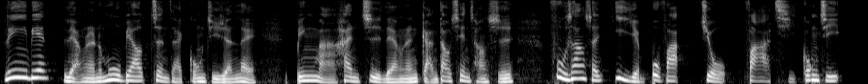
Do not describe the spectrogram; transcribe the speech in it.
另一边，两人的目标正在攻击人类。兵马汉志两人赶到现场时，富商神一言不发就发起攻击，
